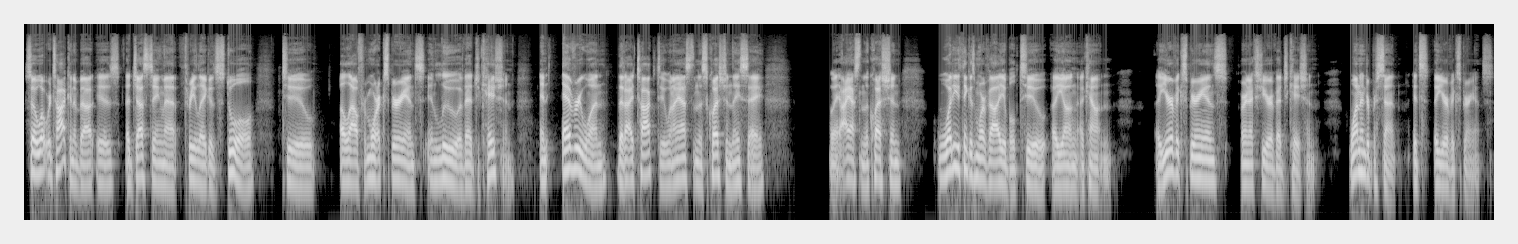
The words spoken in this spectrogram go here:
So what we're talking about is adjusting that three-legged stool to allow for more experience in lieu of education. And everyone that I talk to, when I ask them this question, they say, I ask them the question, what do you think is more valuable to a young accountant? A year of experience or an extra year of education? 100%. It's a year of experience.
